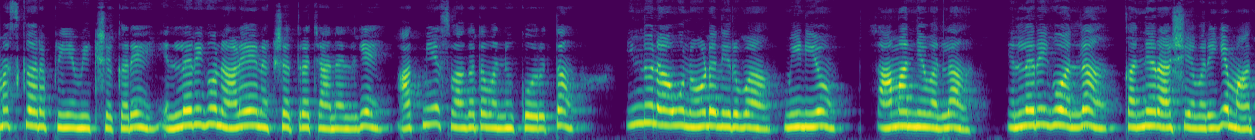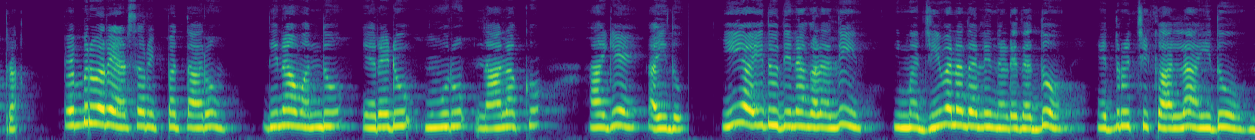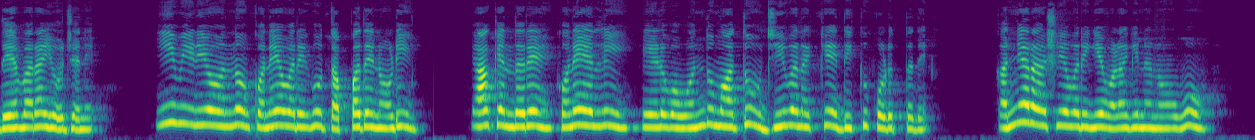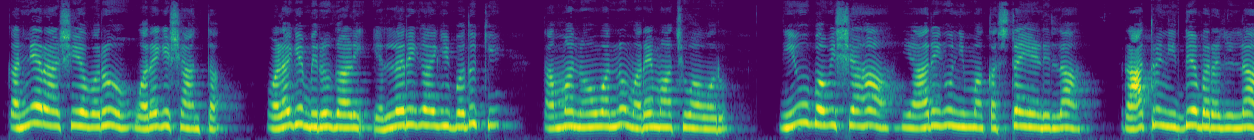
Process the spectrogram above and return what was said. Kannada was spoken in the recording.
ನಮಸ್ಕಾರ ಪ್ರಿಯ ವೀಕ್ಷಕರೇ, ಎಲ್ಲರಿಗೂ ನಾಳೆಯ ನಕ್ಷತ್ರ ಚಾನೆಲ್ಗೆ ಆತ್ಮೀಯ ಸ್ವಾಗತವನ್ನು ಕೋರುತ್ತಾ, ಇಂದು ನಾವು ನೋಡಲಿರುವ ವಿಡಿಯೋ ಸಾಮಾನ್ಯವಲ್ಲ, ಎಲ್ಲರಿಗೂ ಅಲ್ಲ, ಕನ್ಯಾ ರಾಶಿಯವರಿಗೆ ಮಾತ್ರ. ಫೆಬ್ರವರಿ ಎರಡು ಸಾವಿರದ ಇಪ್ಪತ್ತಾರು, ದಿನ ಒಂದು, ಎರಡು, ಮೂರು, ನಾಲ್ಕು, ಹಾಗೆ ಐದು. ಈ ಐದು ದಿನಗಳಲ್ಲಿ ನಿಮ್ಮ ಜೀವನದಲ್ಲಿ ನಡೆದದ್ದು ಎದುರುಚಿಕ ಅಲ್ಲ, ಇದು ದೇವರ ಯೋಜನೆ. ಈ ವಿಡಿಯೋವನ್ನು ಕೊನೆಯವರೆಗೂ ತಪ್ಪದೆ ನೋಡಿ ಯಾಕೆಂದರೆ ಕೊನೆಯಲ್ಲಿ ಹೇಳುವ ಒಂದು ಮಾತು ಜೀವನಕ್ಕೆ ದಿಕ್ಕು ಕೊಡುತ್ತದೆ. ಕನ್ಯಾ ರಾಶಿಯವರಿಗೆ ಒಳಗಿನ ನೋವು ಕನ್ಯಾ ರಾಶಿಯವರು ಹೊರಗೆ ಶಾಂತ, ಒಳಗೆ ಬಿರುಗಾಳಿ, ಎಲ್ಲರಿಗಾಗಿ ಬದುಕಿ ತಮ್ಮ ನೋವನ್ನು ಮರೆಮಾಚುವವರು. ನೀವು ಭವಿಷ್ಯ ಯಾರಿಗೂ ನಿಮ್ಮ ಕಷ್ಟ ಹೇಳಿಲ್ಲ, ರಾತ್ರಿ ನಿದ್ದೆ ಬರಲಿಲ್ಲ,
